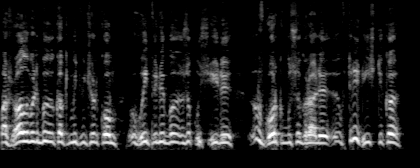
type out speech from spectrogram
Пожаловали бы как-нибудь вечерком, выпили бы, закусили, в горку бы сыграли, в три листика. —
